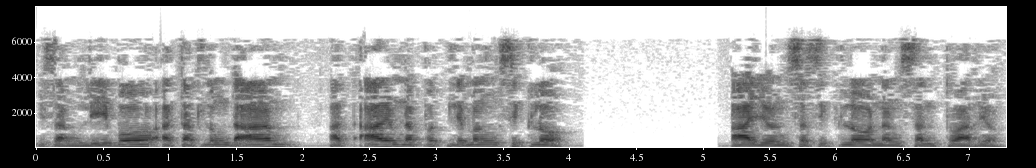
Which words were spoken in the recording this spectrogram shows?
Isang libo at tatlong daan at alim na limang siklo, ayon sa siklo ng santuario.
